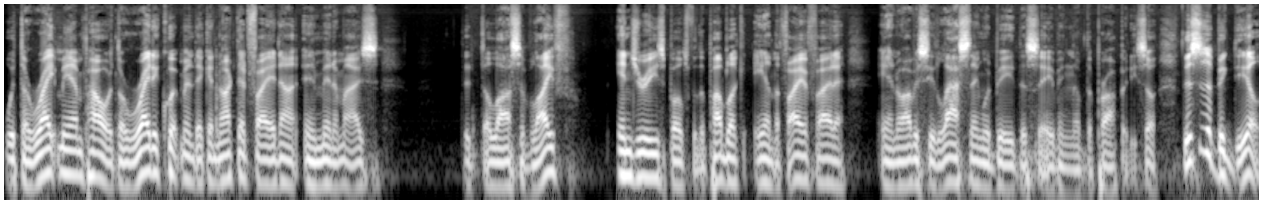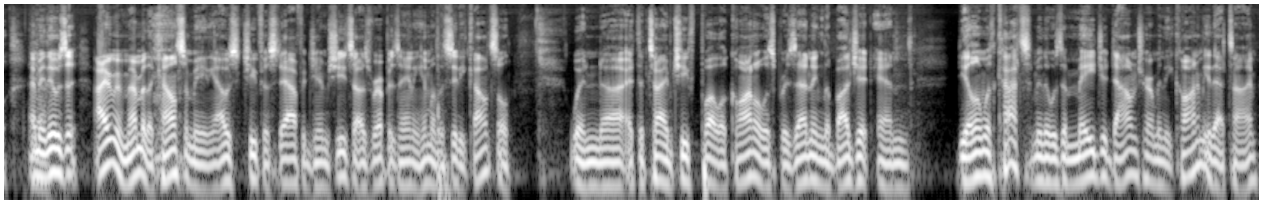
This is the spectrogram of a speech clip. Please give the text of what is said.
with the right manpower, with the right equipment, they can knock that fire down and minimize the, the loss of life, injuries, both for the public and the firefighter. And obviously, the last thing would be the saving of the property. So this is a big deal. I mean, there was a. I remember the council meeting. I was chief of staff for Jim Sheets. I was representing him on the city council when, uh, at the time, Chief Paul O'Connell was presenting the budget and dealing with cuts. I mean, there was a major downturn in the economy that time,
